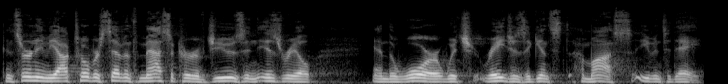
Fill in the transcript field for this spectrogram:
concerning the October 7th massacre of Jews in Israel and the war which rages against Hamas even today.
